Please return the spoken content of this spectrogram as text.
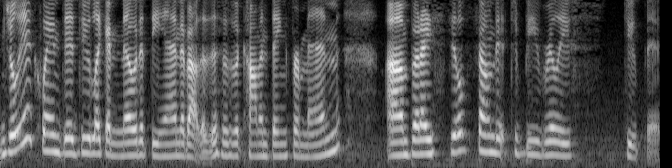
Julia Quinn did do like a note at the end about that this is a common thing for men. Um, but I still found it to be really stupid.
